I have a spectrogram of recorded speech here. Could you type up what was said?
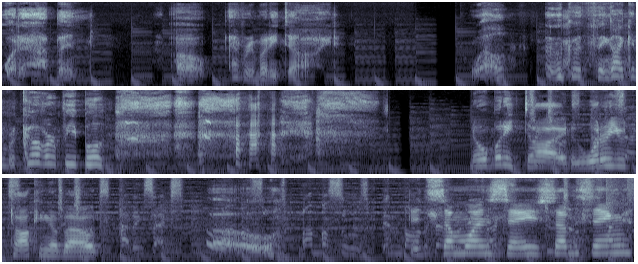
What happened? Oh, everybody died. Well, good thing I can recover people. Nobody died. What are you talking about? Oh. Did someone say something?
